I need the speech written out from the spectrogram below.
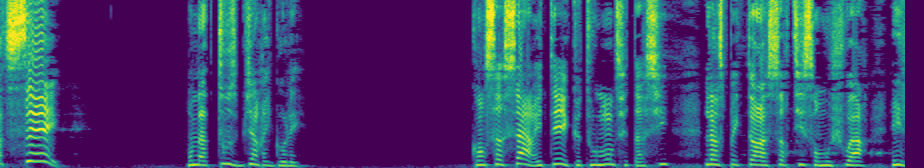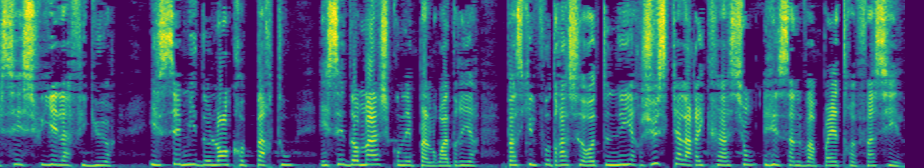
Assez On a tous bien rigolé. Quand ça s'est arrêté et que tout le monde s'est assis, l'inspecteur a sorti son mouchoir et il s'est essuyé la figure. Il s'est mis de l'encre partout et c'est dommage qu'on n'ait pas le droit de rire parce qu'il faudra se retenir jusqu'à la récréation et ça ne va pas être facile.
